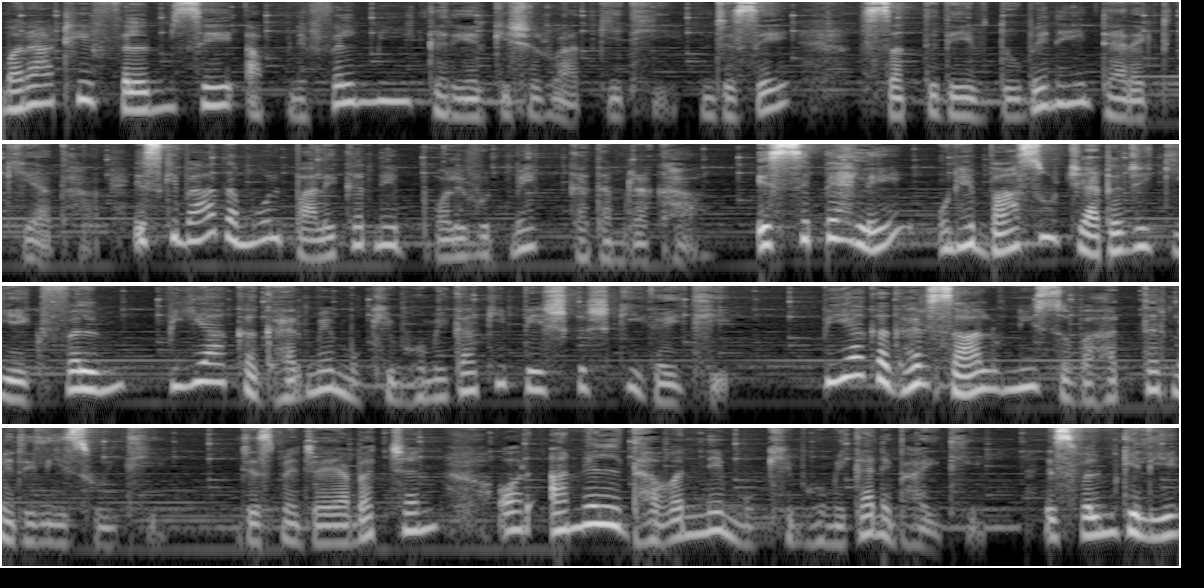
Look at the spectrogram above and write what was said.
मराठी फ़िल्म से अपने फिल्मी करियर की शुरुआत की थी, जिसे सत्यदेव दुबे ने डायरेक्ट किया था। इसके बाद अमोल पालेकर ने बॉलीवुड में कदम रखा। इससे पहले उन्हें बासु चैटर्जी की एक फ़िल्म पिया का घर में मुख्य भूमिका की पेशकश की गई थी। पिया का घर साल उन्नीस सौ बहत्तर में रिलीज़ हुई थी। जिसमें जया बच्चन और अनिल धवन ने मुख्य भूमिका निभाई थी। इस फ़िल्म के लिए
